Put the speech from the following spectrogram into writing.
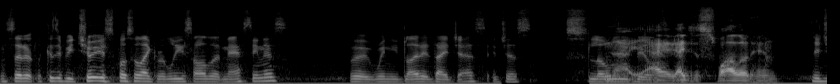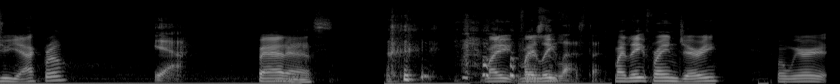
Instead of because if you chew, you're supposed to like release all the nastiness. But when you let it digest, it just slowly Nah, builds. yeah, I, I just swallowed him. Did you yak, bro? Yeah. Badass. My my First late last time. my late friend Jerry, when we were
